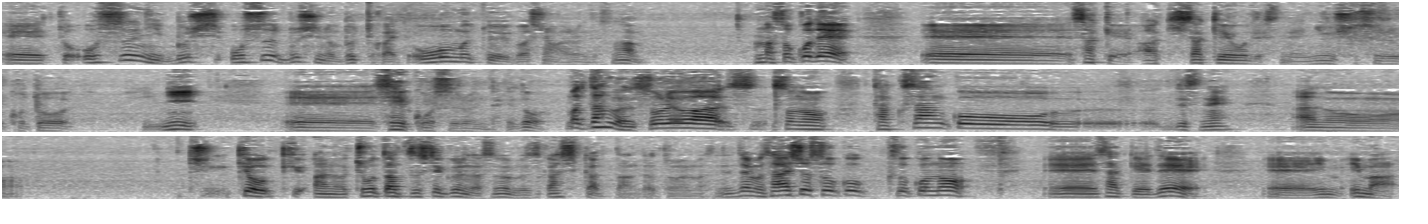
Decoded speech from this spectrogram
えっ、ー、と、オスに武士、オス武士の武と書いて、大武という場所があるんですが、まあ、そこで、えー、鮭、秋鮭をですね、入手することに、えー、成功するんだけど、まあ、多分それは、その、たくさんこう、ですね、あの、今日、あの、調達してくるのはすごい難しかったんだと思いますね。でも最初そこ、そこの、えー、鮭で、えー、今、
